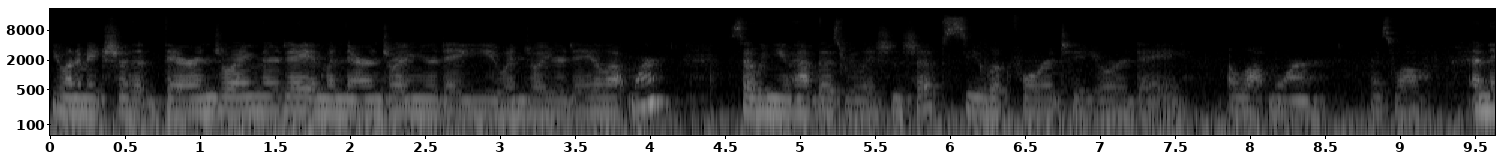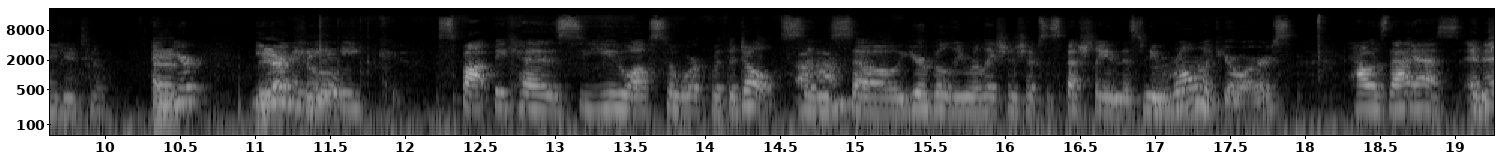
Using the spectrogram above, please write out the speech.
you want to make sure that they're enjoying their day, and when they're enjoying your day, you enjoy your day a lot more. So when you have those relationships, you look forward to your day a lot more as well, and they do too. And, and you're you're in a unique spot because you also work with adults, uh-huh. and so you're building relationships, especially in this new mm-hmm. role of yours how is that? Yes, it is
